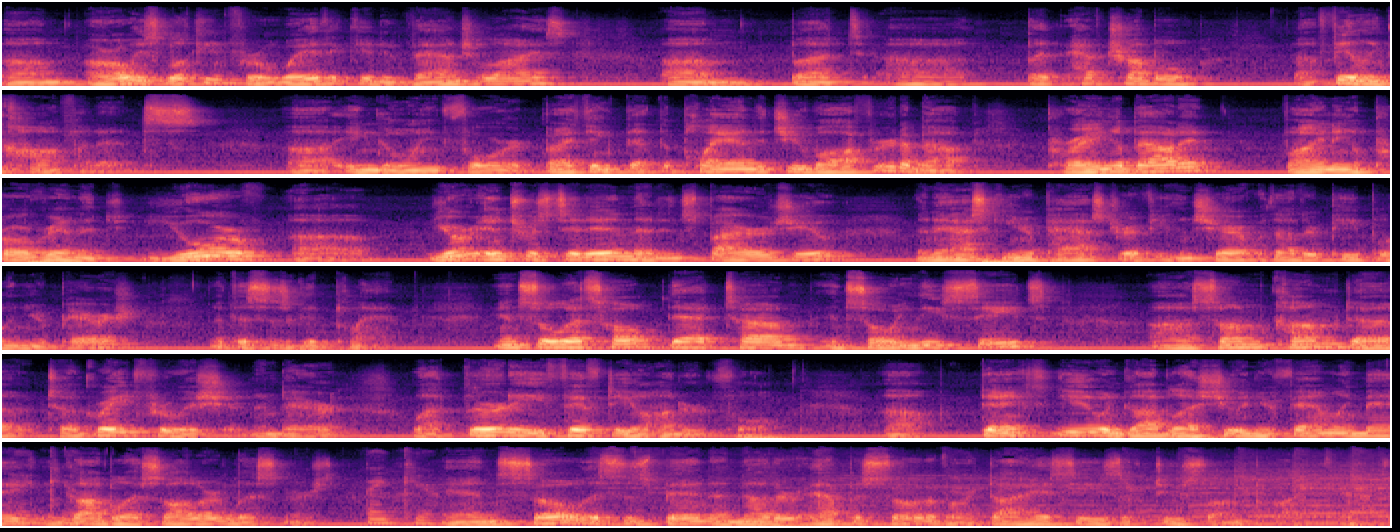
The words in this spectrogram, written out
um, are always looking for a way they can evangelize, um, but uh, but have trouble uh, feeling confidence uh, in going forward. But I think that the plan that you've offered about praying about it, finding a program that you're uh, you're interested in that inspires you, and asking your pastor if you can share it with other people in your parish, that this is a good plan. And so let's hope that um, in sowing these seeds, uh, some come to, to great fruition and bear, what, 30, 50, 100 full. Uh, thank you, and God bless you and your family, Meg, Thank and you. God bless all our listeners. Thank you. And so this has been another episode of our Diocese of Tucson podcast.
